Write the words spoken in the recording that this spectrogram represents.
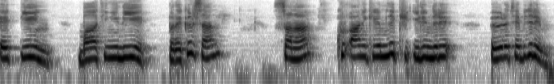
ettiğin batiniliği bırakırsan sana Kur'an-ı Kerim'deki ilimleri öğretebilirim.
